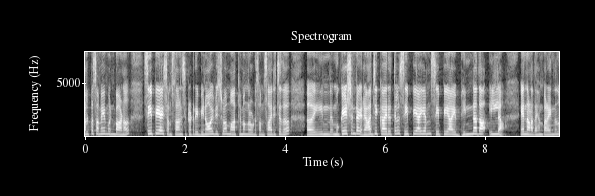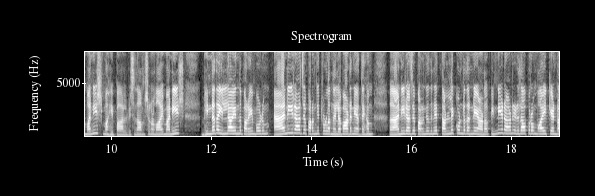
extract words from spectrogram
അല്പസമയം മുൻപാണ് സി പി ഐ സംസ്ഥാന സെക്രട്ടറി ബിനോയ് വിശ്വം മാധ്യമങ്ങളോട് സംസാരിച്ചത്. മുകേഷിന്റെ രാജിക്കാര്യത്തിൽ C P I M C P I ഭിന്നത ഇല്ല എന്നാണ് അദ്ദേഹം പറയുന്നത്. മനീഷ് മഹിപാൽ വിശദാംശങ്ങളുമായി. മനീഷ് ഭിന്നത ഇല്ല എന്ന് പറയുമ്പോഴും ആനി രാജ പറഞ്ഞിട്ടുള്ള നിലപാടിനെ അദ്ദേഹം ആനി രാജ പറഞ്ഞതിനെ തള്ളിക്കൊണ്ട് തന്നെയാണ് പിന്നീടാണ് എഴുതാപ്പുറം വായിക്കേണ്ട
